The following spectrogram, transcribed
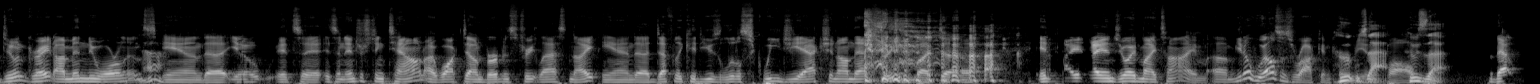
Doing great. I'm in New Orleans, yeah. and uh, you know it's a it's an interesting town. I walked down Bourbon Street last night, and uh, definitely could use a little squeegee action on that street. but uh, it, I, I, enjoyed my time. Um, you know who else is rocking? Kirby Who's that? Paul? Who's that? That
